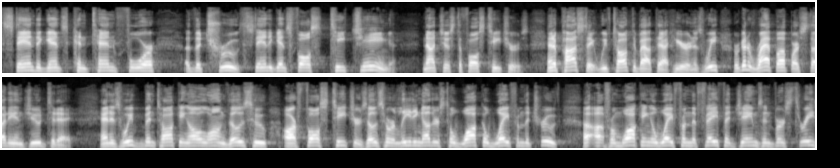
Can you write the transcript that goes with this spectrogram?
stand against, contend for uh, the truth, stand against false teaching not just the false teachers. And apostate, we've talked about that here. And as we are going to wrap up our study in Jude today, and as we've been talking all along, those who are false teachers, those who are leading others to walk away from the truth, uh, uh, from walking away from the faith that James in verse 3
